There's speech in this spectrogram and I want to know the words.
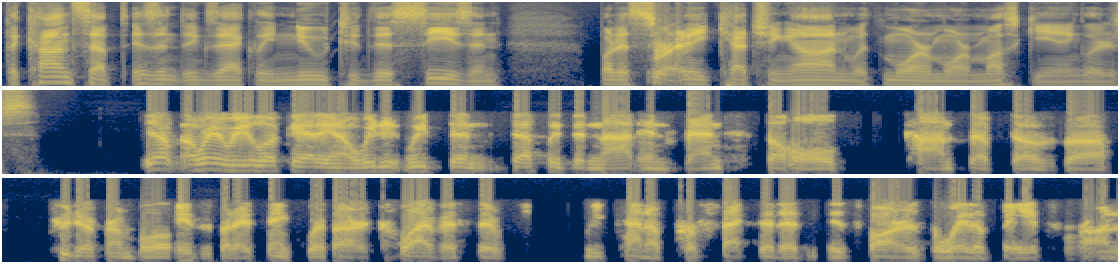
the concept isn't exactly new to this season, but it's certainly Right. catching on with more and more muskie anglers. Yep. The way we look at it, you know, we did, we didn't definitely did not invent the whole concept of uh, two different blades, but I think with our clevis, that we kind of perfected it as far as the way the baits run.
